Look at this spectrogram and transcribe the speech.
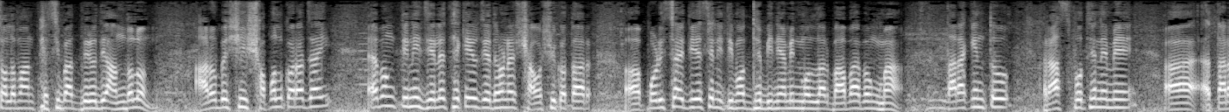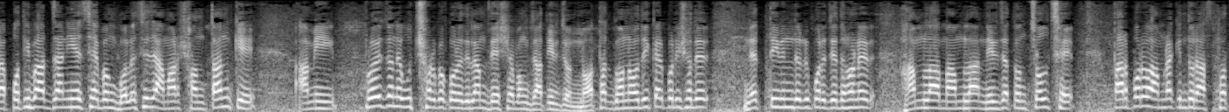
চলমান ফেসিবাদ বিরোধী আন্দোলন আরও বেশি সফল করা যায় এবং তিনি জেলে থেকেও যে ধরনের সাহসিকতার পরিচয় দিয়েছেন, ইতিমধ্যে বিনিয়ামিন মোল্লার বাবা এবং মা। তারা কিন্তু রাজপথে নেমে তারা প্রতিবাদ জানিয়েছে এবং বলেছে যে আমার সন্তানকে আমি প্রয়োজনে উৎসর্গ করে দিলাম দেশ এবং জাতির জন্য। অর্থাৎ গণ অধিকার পরিষদের নেতৃবৃন্দের উপরে যে ধরনের হামলা, মামলা, নির্যাতন চলছে, তারপরেও আমরা কিন্তু রাজপথ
